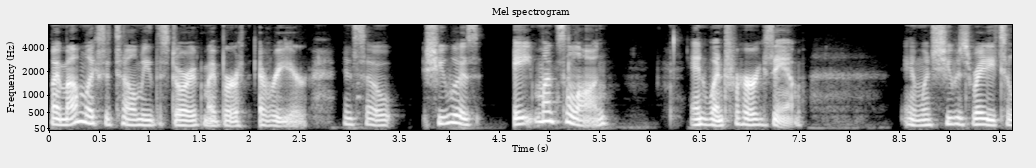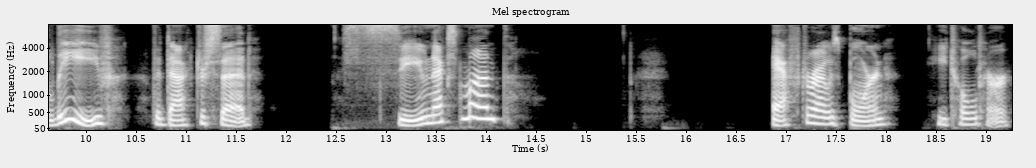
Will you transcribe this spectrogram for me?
my mom likes to tell me the story of my birth every year. And so she was eight months along and went for her exam. And when she was ready to leave, the doctor said, See you next month. After I was born, he told her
